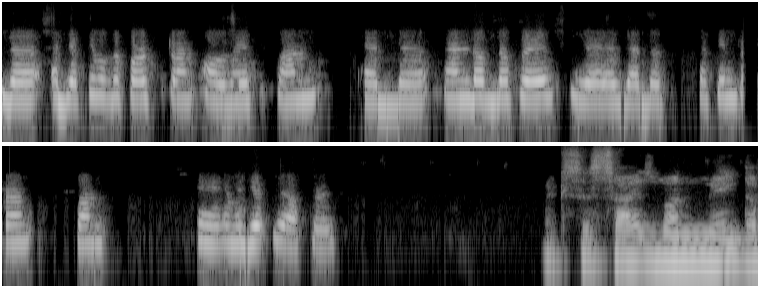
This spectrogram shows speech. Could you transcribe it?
The adjective of the first term always comes at the end of the phrase, whereas that the second term comes immediately after it. Exercise one, make the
